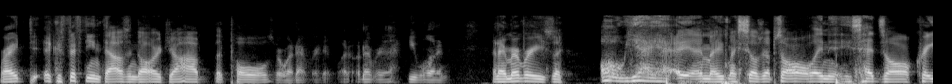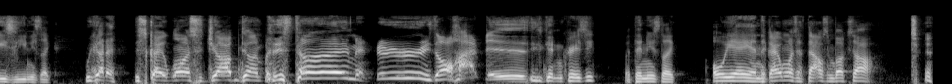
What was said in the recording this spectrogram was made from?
Right? D- Like a $15,000 job, like polls or whatever, whatever he wanted. And I remember he's like, oh, yeah, yeah. And my, my sales rep's all, and his head's all crazy. And he's like, we gotta, this guy wants the job done by this time. And uh, he's all hot. uh, he's getting crazy. But then he's like, oh, yeah, and the guy wants a thousand bucks off.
